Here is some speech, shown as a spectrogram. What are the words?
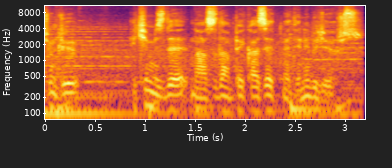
Çünkü ikimiz de Nazlı'dan pek haz etmediğini biliyoruz.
